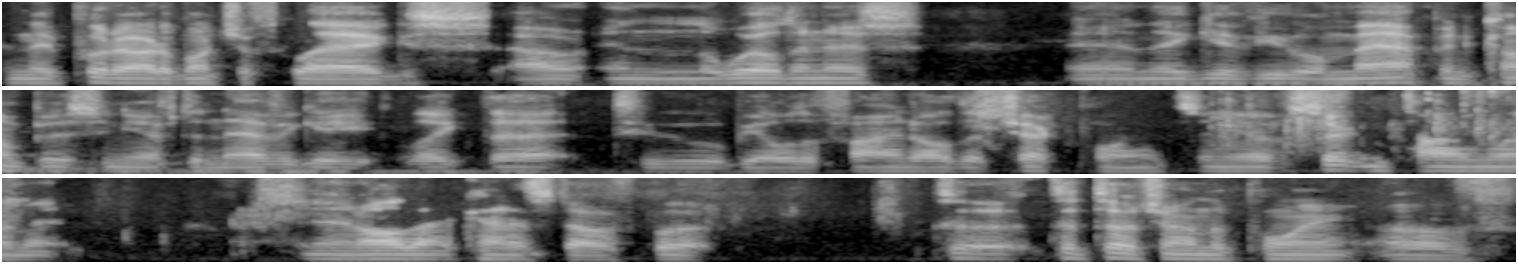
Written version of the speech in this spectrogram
And they put out a bunch of flags out in the wilderness, and they give you a map and compass, and you have to navigate like that to be able to find all the checkpoints. And you have a certain time limit and all that kind of stuff. But to to touch on the point of,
